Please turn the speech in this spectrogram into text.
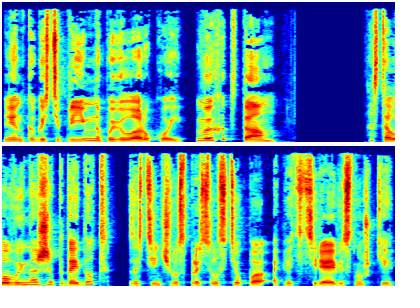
Ленка гостеприимно повела рукой. «Выход там». «А столовые ножи подойдут?» — застенчиво спросил Степа, опять теряя веснушки.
